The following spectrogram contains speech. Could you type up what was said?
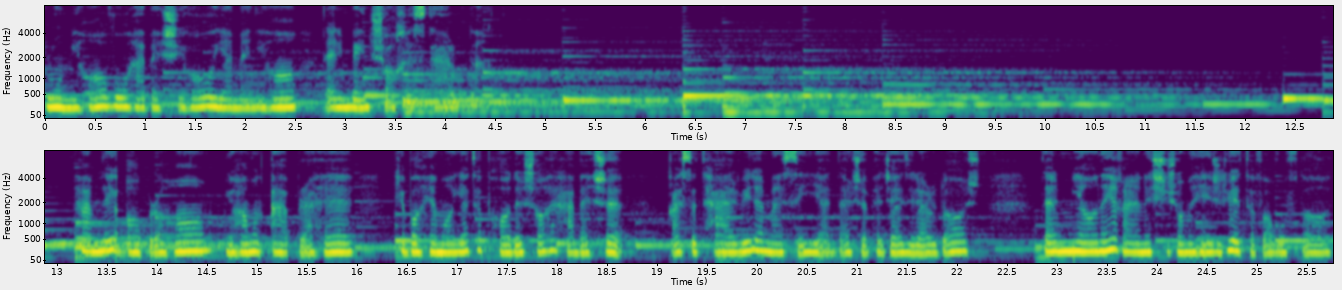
رومی ها و حبشی ها و یمنی ها در این بین شاخص تر بودند آبراهام یا همون ابرهه که با حمایت پادشاه حبشه قصد ترویج مسیحیت در شبه جزیره رو داشت در میانه قرن ششم هجری اتفاق افتاد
